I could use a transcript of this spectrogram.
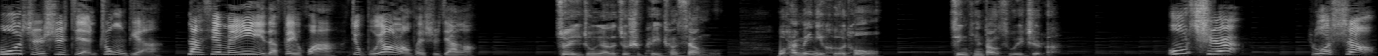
我只是捡重点，那些没意义的废话就不要浪费时间了。最重要的就是赔偿项目，我还没拟合同，今天到此为止了。无耻，罗少，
